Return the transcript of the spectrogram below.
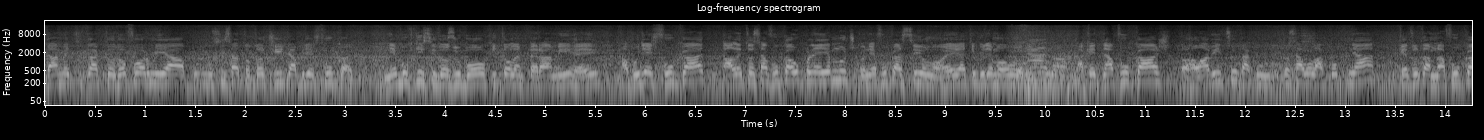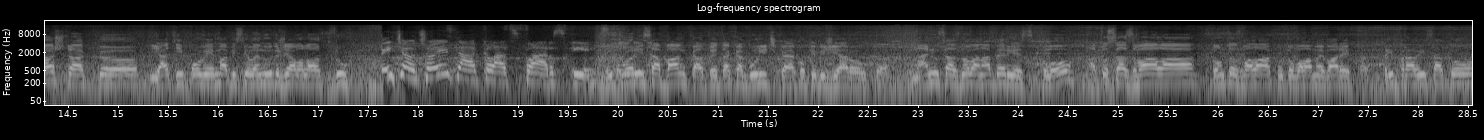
dáme ti takto do formy a musí sa to točiť a budeš fúkať. Nebuchni si do zubov, chyto len perami, hej, a budeš fúkať, ale to sa fúka úplne jemnúčko, nefúkaš silno, hej, ja ti budem hovoriť. Áno. A keď nafúkáš hlavicu, takú, to sa volá kopňa, keď to tam nafúkáš, tak uh, ja ti poviem, aby si len udržiavala vzduch. Peťo, čo je základ sklársky? Vytvorí sa banka, to je taká gulička, ako keby žiarovka. Na ňu sa znova naberie sklo a to sa zvála, v tomto zvaláku to voláme varecha. Pripraví sa to,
